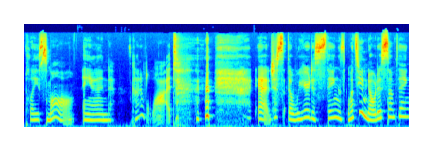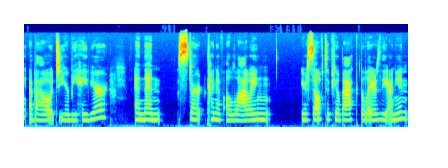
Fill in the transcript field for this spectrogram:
play small? And it's kind of a lot. and just the weirdest things. Once you notice something about your behavior and then start kind of allowing yourself to peel back the layers of the onion,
